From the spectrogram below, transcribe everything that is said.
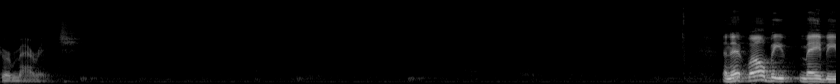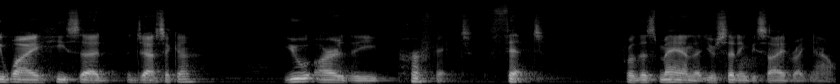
your marriage. And it well be maybe why he said, Jessica, you are the perfect fit for this man that you're sitting beside right now.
